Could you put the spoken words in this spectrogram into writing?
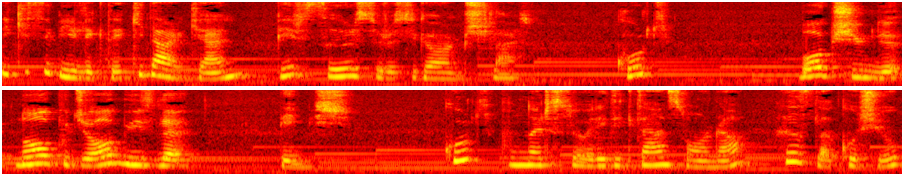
İkisi birlikte giderken bir sığır sürüsü görmüşler. Kurt Bak şimdi ne yapacağım izle. demiş. Kurt bunları söyledikten sonra hızla koşup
